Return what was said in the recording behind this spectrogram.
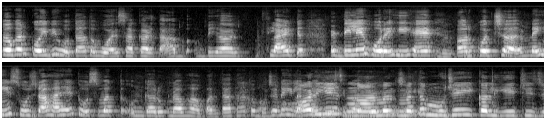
तो अगर कोई भी होता तो वो ऐसा करता। फ़्लाइट डिले हो रही है और कुछ नहीं सोच रहा है तो उस वक्त उनका रुकना वहाँ बनता था तो मुझे नहीं लगता और ये नॉर्मल मतलब मुझे कल ये चीज़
